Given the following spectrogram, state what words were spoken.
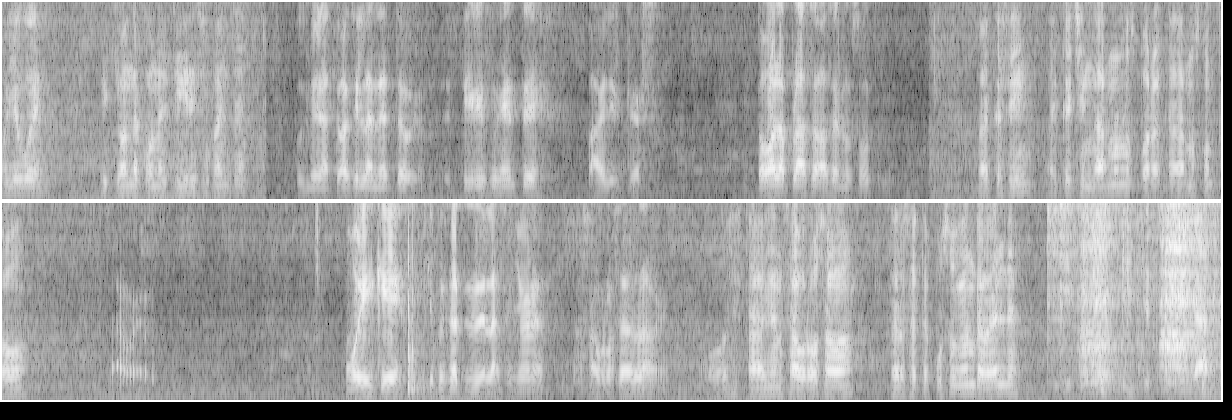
Oye, güey, ¿y qué onda con el tigre y su gente? Pues mira, te voy a decir la neta, güey. El tigre y su gente va a valer queso. Y toda la plaza va a ser nosotros. ¿Sabes que sí? Hay que chingárnoslos para quedarnos con todo. Esa. Oye, ¿qué? ¿Qué pensaste de la señora? Está sabrosa, ¿verdad, güey? Oh, sí estaba bien sabrosa, va. Pero se te puso bien rebelde. Sí, pero qué pinche chingazo.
